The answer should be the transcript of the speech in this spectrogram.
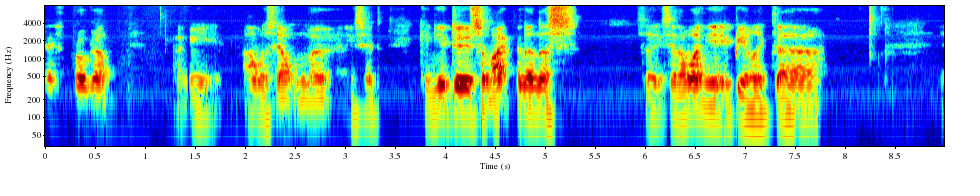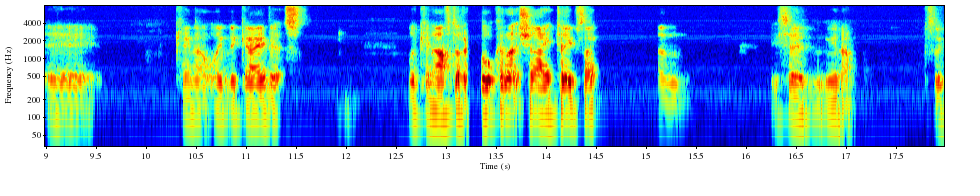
this program, and he, I was helping him out, and he said, "Can you do some acting in this?" So he said, "I want you to be like the, uh, kind of like the guy that's looking after a coconut shy type thing," and he said, "You know." So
